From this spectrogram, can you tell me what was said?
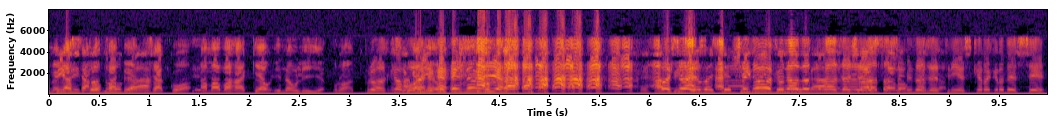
melhor ser analfabeto. Jacó. Amava Raquel e não lia. Pronto. Pronto, acabou. não lia. Chegamos ao final da nossa está subindo as letrinhas. Quero agradecer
